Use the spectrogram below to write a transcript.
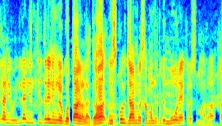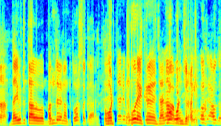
ಇಲ್ಲ ನೀವು ಇಲ್ಲೇ ನಿಂತಿದ್ರೆ ನಿಮ್ಗೆ ಗೊತ್ತಾಗಲ್ಲ ಅದು. ಈ ಸ್ಕೂಲ್ ಜಾಮ್ಗೆ ಸಂಬಂಧಪಟ್ಟ ಮೂರ್ ಎಕರೆ ಸುಮಾರು. ದಯವಿಟ್ಟು ತಾವು ಬಂದ್ರೆ ನಾನು ತೋರ್ಸಕ್ಕಾಗುತ್ತೆ. ಒಟ್ಟಾರೆ ಮೂರು ಎಕರೆ ಜಾಗ ಮಂಜೂರಾಗಿದೆ. ಓಕೆ, ಹೌದು.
